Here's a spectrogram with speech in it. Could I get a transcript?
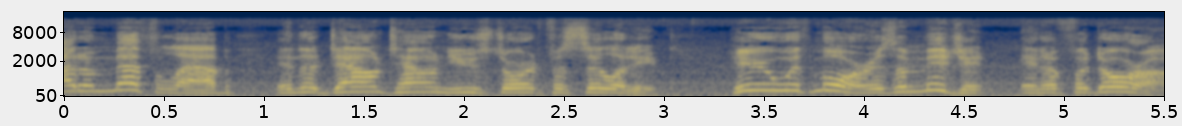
at a meth lab in the downtown U Storage facility. Here with more is a midget in a fedora.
